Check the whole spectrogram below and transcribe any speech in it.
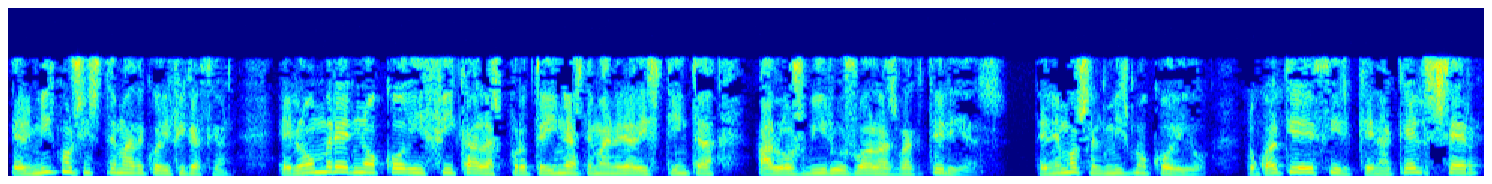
el mismo sistema de codificación. El hombre no codifica las proteínas de manera distinta a los virus o a las bacterias. Tenemos el mismo código, lo cual quiere decir que en aquel ser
